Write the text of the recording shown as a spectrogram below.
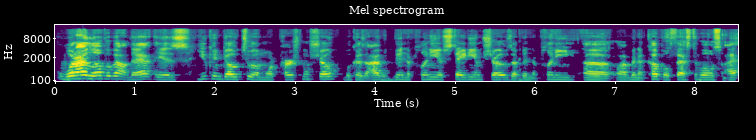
what I love about that is you can go to a more personal show because I've Mhm. been to plenty of stadium shows. I've been to plenty. Uh, I've been to a couple festivals. I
